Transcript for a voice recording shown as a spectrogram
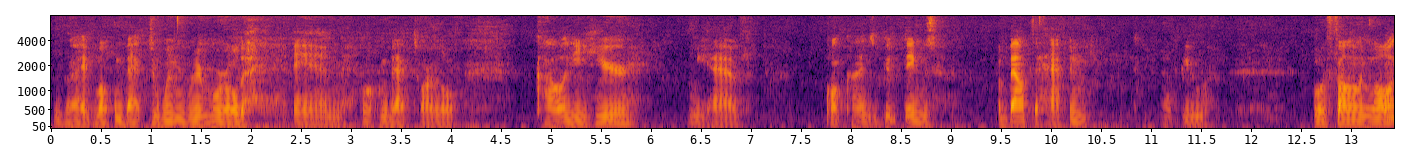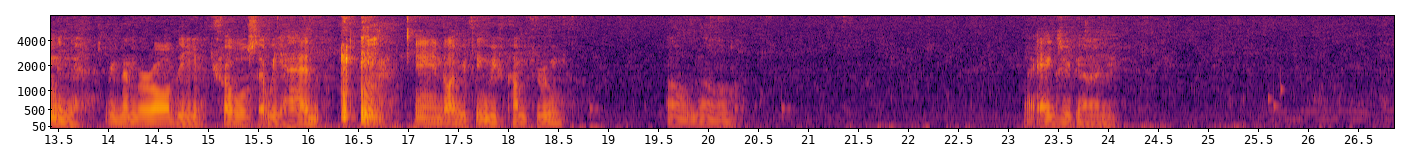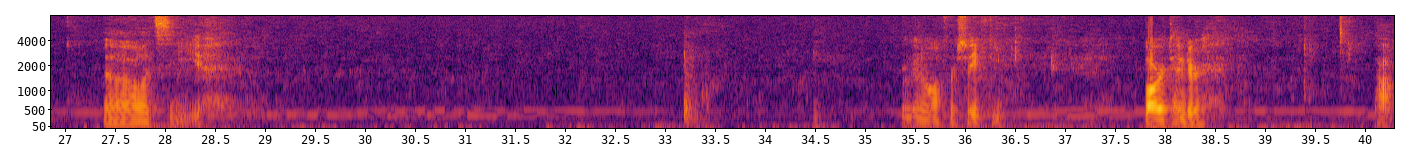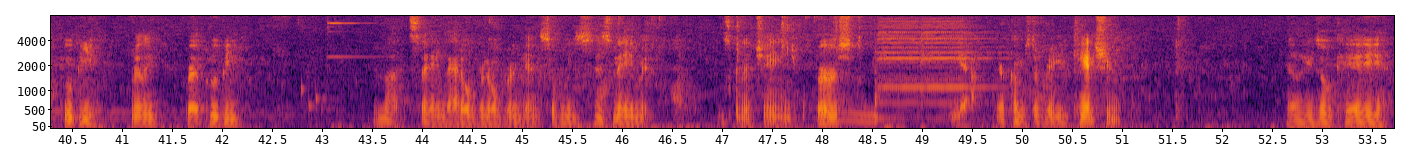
Right, welcome back to Wim Rimworld, and welcome back to our little colony here. We have all kinds of good things about to happen. Hope you are following along and remember all the troubles that we had and everything we've come through. Oh no. My eggs are gone. Oh, let's see. We're gonna offer safety. Bartender. Pop Poopy. Really? Brett Poopy? I'm not saying that over and over again, so his, his name is gonna change. But first, yeah, here comes the raid. Can't shoot. Ellie's okay.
